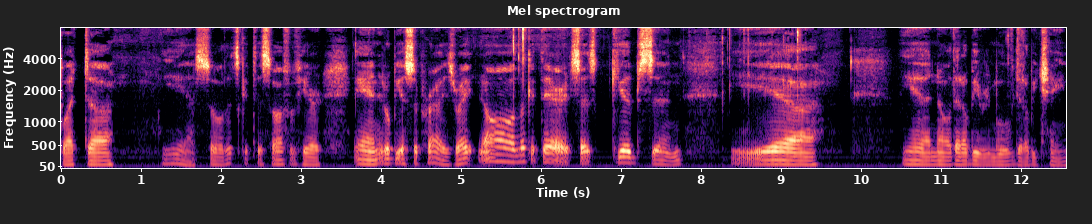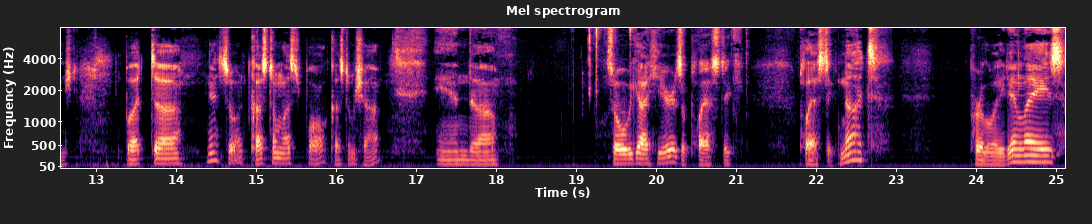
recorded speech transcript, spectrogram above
But, uh, yeah, so let's get this off of here. And it'll be a surprise, right? Oh, look at there. It says Gibson. Yeah. Yeah, no, that'll be removed. That'll be changed. But, uh, yeah, so custom Les Paul, custom shop. And, uh, so what we got here is a plastic, plastic nut, pearloid inlays,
